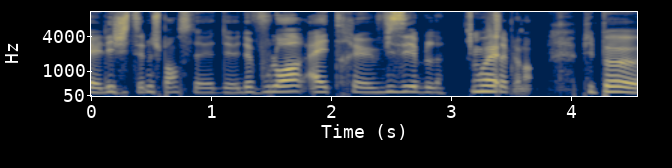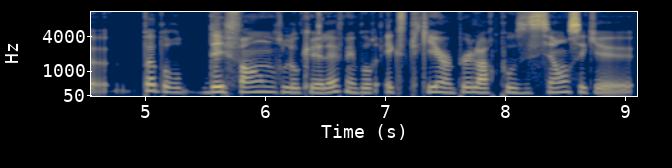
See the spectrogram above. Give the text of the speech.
euh, légitime, je pense, de, vouloir être euh, visible, Ouais. tout simplement. Puis pas, pas pour défendre l'OQLF, mais pour expliquer un peu leur position, c'est que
